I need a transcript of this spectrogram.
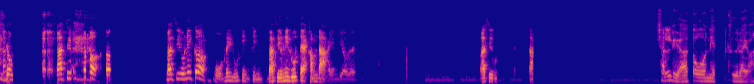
ลิโดบราซิลก็เอ่อบราซิลนี่ก็โหไม่รู้จริง ๆบราซิลนี่รู้แต่คำด่าอย่างเดียวเลยบราซิลฉันเหลือโตเน็ตคืออะไรวะ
